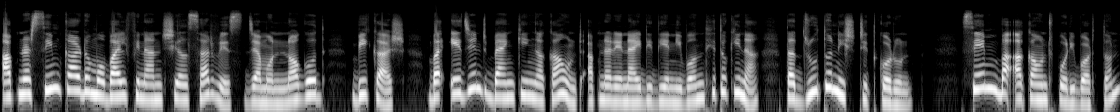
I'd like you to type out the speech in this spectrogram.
আপনার সিম কার্ড ও মোবাইল ফিনান্সিয়াল সার্ভিস, যেমন নগদ, বিকাশ বা এজেন্ট ব্যাংকিং অ্যাকাউন্ট আপনার এনআইডি দিয়ে নিবন্ধিত কিনা, তা দ্রুত নিশ্চিত করুন। সেম বা অ্যাকাউন্ট পরিবর্তন।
